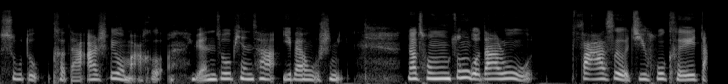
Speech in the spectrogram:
速度可达二十六马赫，圆周偏差一百五十米。那从中国大陆。发射几乎可以打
